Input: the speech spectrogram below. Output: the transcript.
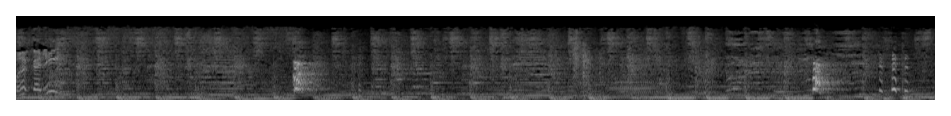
manca ali?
